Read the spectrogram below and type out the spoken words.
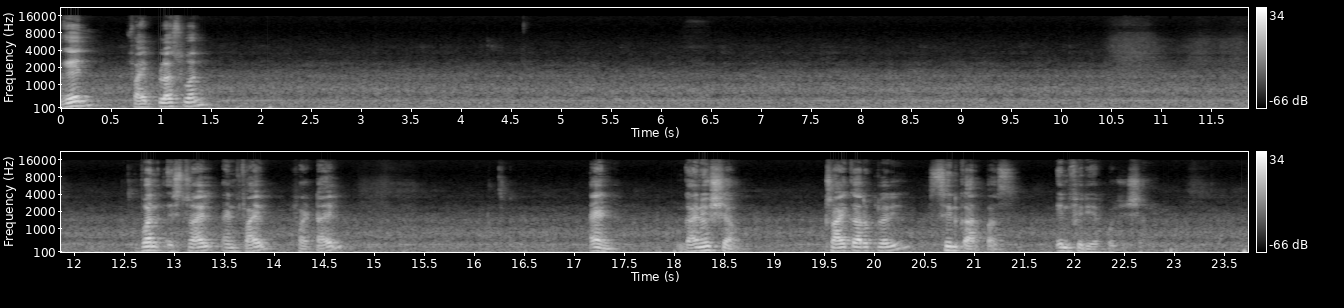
again five plus one one sterile and five fertile and gynecium tricarpillary syncarpus inferior position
